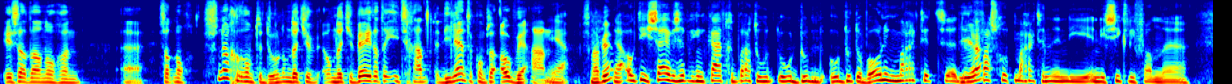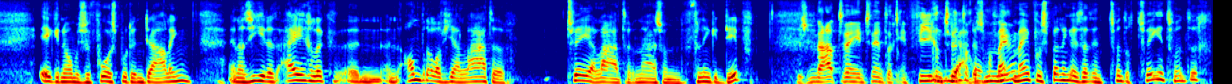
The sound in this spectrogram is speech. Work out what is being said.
Is dat dan nog een... eh, is dat nog snugger om te doen? Omdat je, omdat je weet dat er iets gaat... Die lente komt er ook weer aan. Ja. Snap je? Ja, ook die cijfers heb ik in kaart gebracht. Hoe, hoe, hoe doet de woningmarkt het, eh, de Ja. vastgoedmarkt in die, in die cycli van eh, economische voorspoed en daling. En dan zie je dat eigenlijk een, een anderhalf jaar later, twee jaar later, na zo'n flinke dip. Dus na 22 in 24 ja, dus mijn, mijn voorspelling is dat in 2022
